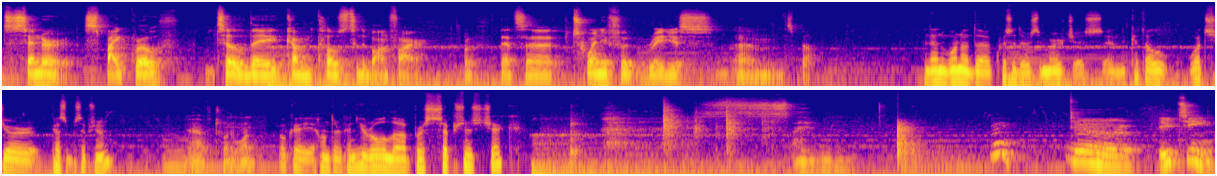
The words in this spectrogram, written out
center spike growth till they come close to the bonfire. That's a 20 foot radius um, spell. And then one of the Inquisitors emerges. And Ketal, what's your passive perception? I have 21. Okay, Hunter, can you roll a perceptions check? I will. Uh, 18.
